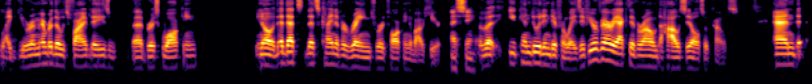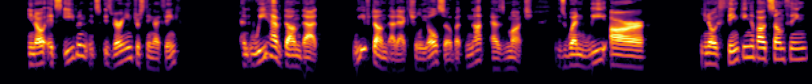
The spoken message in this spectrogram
Like you remember those five days uh, brisk walking. You know that that's that's kind of a range we're talking about here. I see. But you can do it in different ways. If you're very active around the house, it also counts. And you know it's even it's it's very interesting. I think, and we have done that. We've done that actually also, but not as much. Is when we are you know, thinking about something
